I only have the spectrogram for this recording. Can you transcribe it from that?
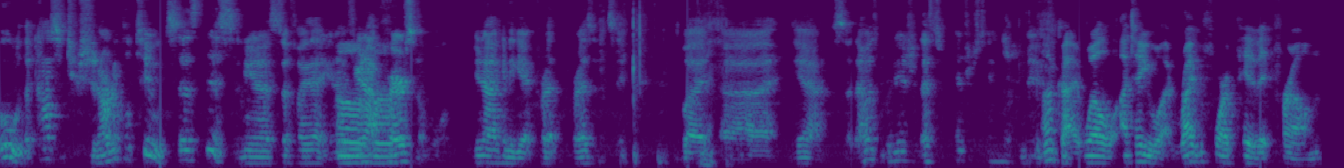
oh, the Constitution, Article Two says this, and you know stuff like that. You know, if you're not Uh-huh. personable, you're not going to get pre- presidency. But uh, yeah, so that was pretty. That's interesting. Okay, well, I tell you what. Right before I pivot from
